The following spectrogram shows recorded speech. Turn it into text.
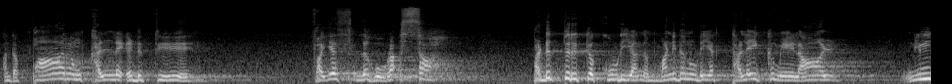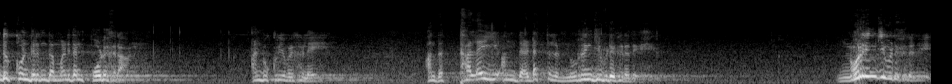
அந்த பாரம் கல்லை எடுத்து ஃபயஸ்லகு ரஸா படுத்திருக்கக்கூடிய அந்த மனிதனுடைய தலைக்கு மேலால் நின்று கொண்டிருந்த மனிதன் போடுகிறான். அன்புக்குரியவர்களே அந்த தலை அந்த இடத்துல நொறுங்கி விடுகிறது. நொறுங்கி விடுகிறது.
